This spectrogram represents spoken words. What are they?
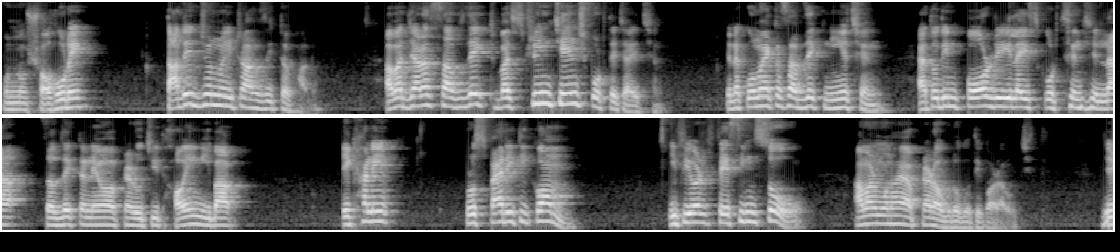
অন্য শহরে, তাদের জন্য এই ট্রানজিটটা ভালো। আবার যারা সাবজেক্ট বা স্ট্রিম চেঞ্জ করতে চাইছেন, যেটা কোনো একটা সাবজেক্ট নিয়েছেন, এতদিন পর রিয়েলাইজ করছেন যে না সাবজেক্টটা নেওয়া আপনার উচিত হয়নি বা এখানে প্রসপ্যারিটি কম if you are facing so আমার মনে হয় আপনার অগ্রগতি করা উচিত। যে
